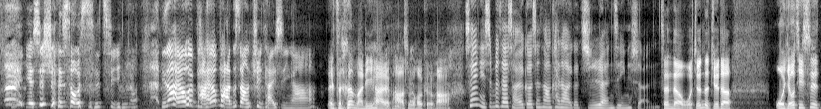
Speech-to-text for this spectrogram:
也是选手时期吗？你知道还要会爬，还要爬得上去才行啊。哎、真的蛮厉害的，爬树好可怕。所以你是不是在小叶哥身上看到一个职人精神？真的，我真的觉得，我尤其是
